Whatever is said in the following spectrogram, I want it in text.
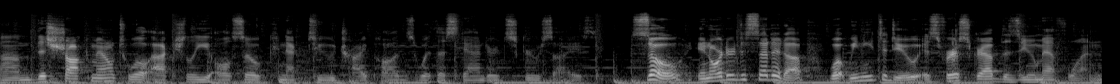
Um, this shock mount will actually also connect to tripods with a standard screw size. So, in order to set it up, what we need to do is first grab the Zoom F1.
